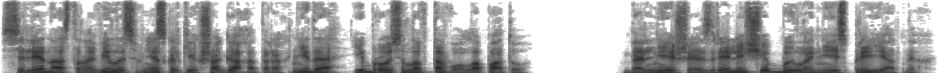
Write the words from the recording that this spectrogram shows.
Селена остановилась в нескольких шагах от арахнида и бросила в того лопату. Дальнейшее зрелище было не из приятных.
